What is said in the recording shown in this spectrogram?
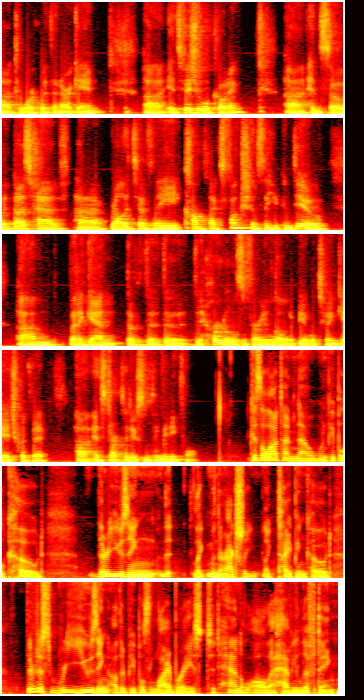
uh, to work within our game. Uh, it's visual coding, Uh, and so it does have uh, relatively complex functions that you can do. Um, but again, the, the, the, the, hurdle is very low to be able to engage with it uh, and start to do something meaningful. Because a lot of times now, when people code, they're using, the, like when they're actually like typing code, they're just reusing other people's libraries to handle all the heavy lifting.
